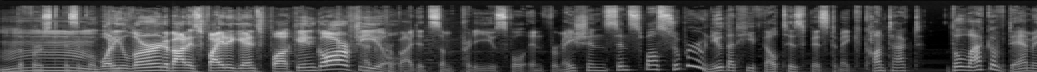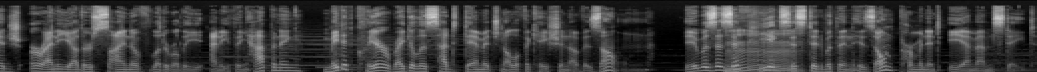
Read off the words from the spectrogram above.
The first physical Mm, what he learned about his fight against fucking Garfield. provided some pretty useful information since while Subaru knew that he felt his fist make contact, the lack of damage or any other sign of literally anything happening made it clear Regulus had damage nullification of his own. It was as if he existed within his own permanent EMM state.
